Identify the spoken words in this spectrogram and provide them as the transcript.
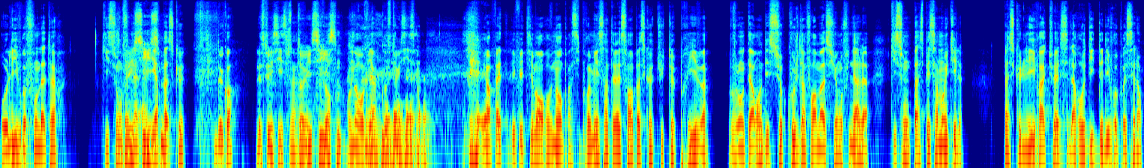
aux livres fondateurs, qui sont au final à lire Stoïcisme. parce que... De quoi? Le stoïcisme. Stoïcisme. On en revient qu'au stoïcisme. Et, et en fait, effectivement, en revenant au principe premier, c'est intéressant parce que tu te prives volontairement des surcouches d'informations, au final, qui sont pas spécialement utiles. Parce que les livres actuels, c'est la redite des livres précédents.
